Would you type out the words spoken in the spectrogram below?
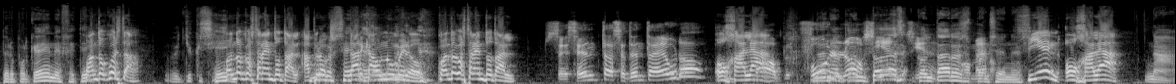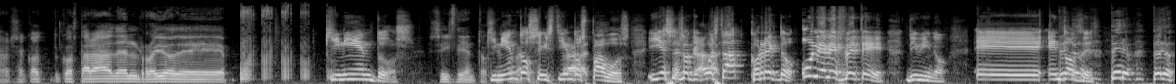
¿Pero por qué NFT? ¿Cuánto cuesta? Yo qué sé. ¿Cuánto costará en total? Aprox, lo sé, Darka, un eh. número. ¿Cuánto costará en total? 60, 70 euros. Ojalá. No, full, no, con, 100, todas, 100, con todas las expansiones. 100, ojalá. No, se co- costará del rollo de... 500. 600. sí, 500, por ahí. 600 Ah. pavos. Y eso es lo que Ah. cuesta, correcto, un NFT. Divino. Eh, entonces, Pero, pero, pero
